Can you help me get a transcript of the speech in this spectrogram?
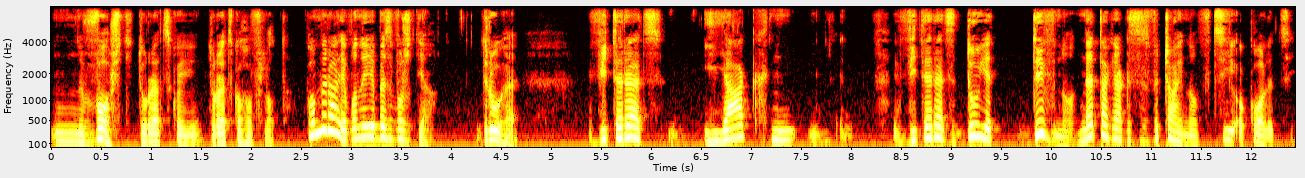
вождь турецької, турецького флота. Помирає, вони є без вождя. Друге, вітерець, як вітерець дує дивно, не так як звичайно в цій околиці,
